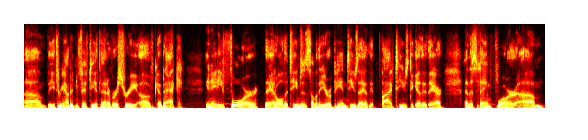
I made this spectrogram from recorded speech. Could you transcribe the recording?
um, the 350th anniversary of Quebec. In '84, they had all the teams, and some of the European teams. They had five teams together there, and the same for um,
